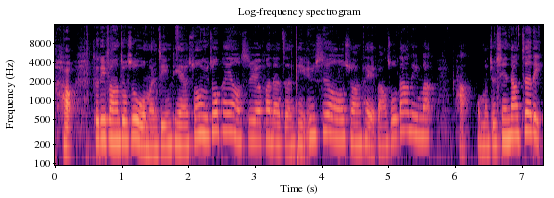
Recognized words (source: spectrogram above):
好，这地方就是我们今天双鱼座朋友四月份的整体运势哦，希望可以帮助到你们。好，我们就先到这里。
